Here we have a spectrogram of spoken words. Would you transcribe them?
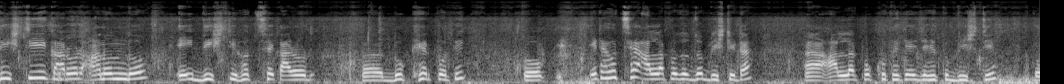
বৃষ্টি কারোর আনন্দ, এই বৃষ্টি হচ্ছে কারোর দুঃখের প্রতীক। তো এটা হচ্ছে আল্লাহ প্রযোজ্য বৃষ্টিটা। আল্লাহর পক্ষ থেকে যেহেতু বৃষ্টি, তো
